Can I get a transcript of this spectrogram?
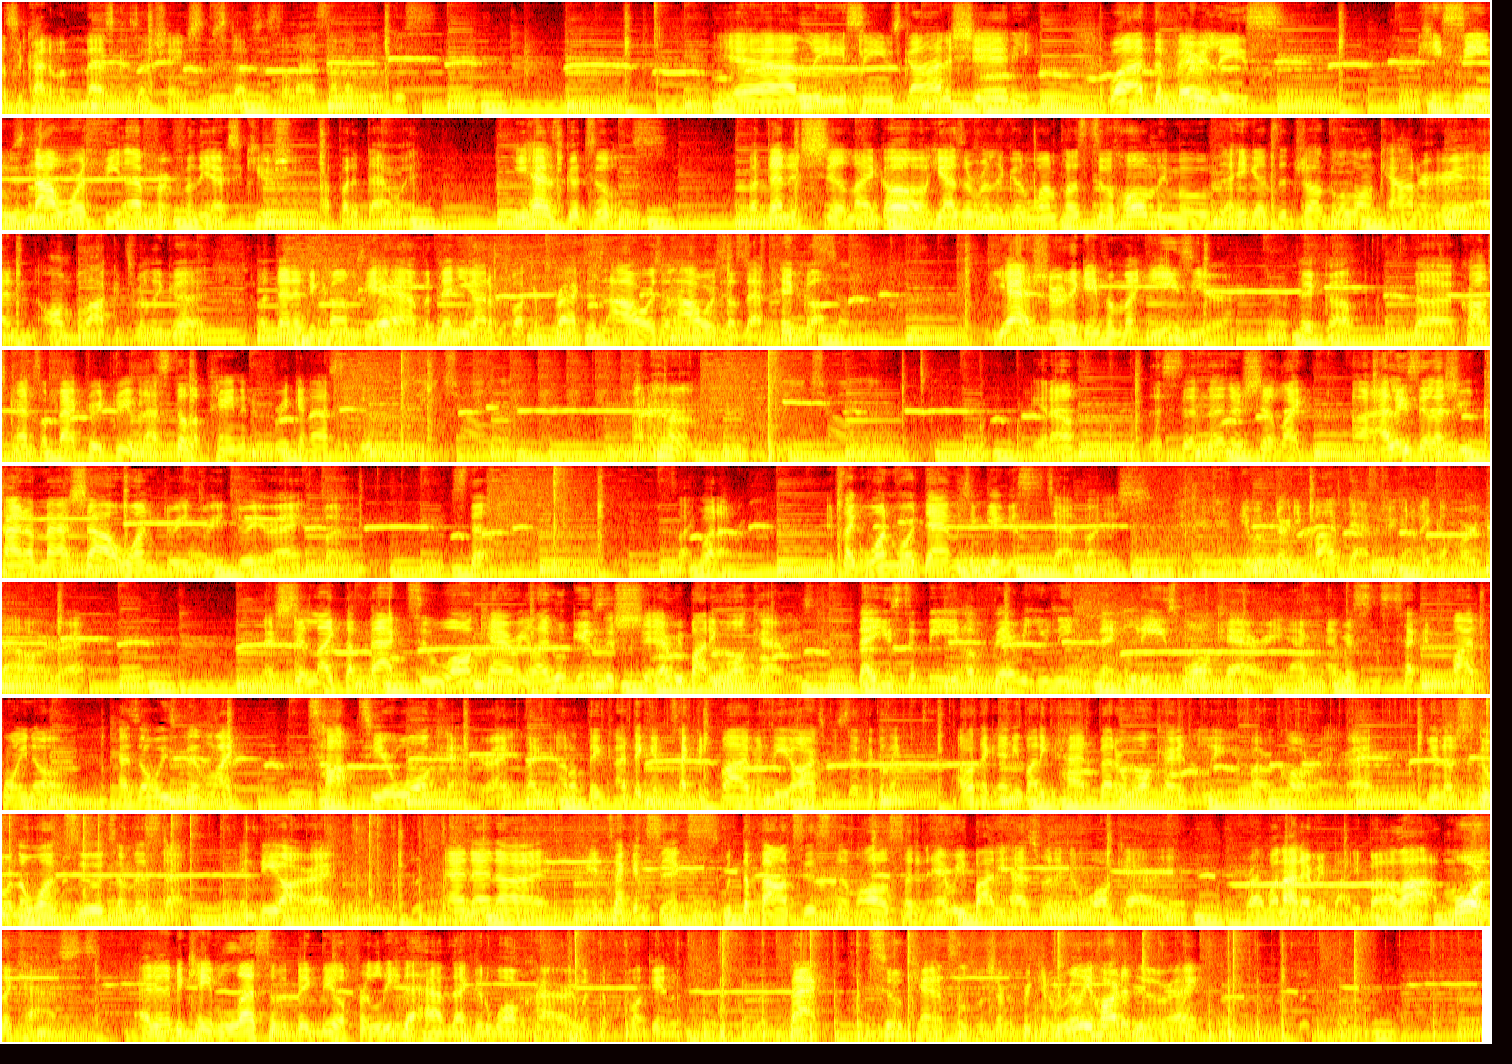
notice are kind of a mess because I changed some stuff since the last time I did this. Yeah, Lee seems kind of shitty. Well, at the very least, he seems not worth the effort for the execution. I'll put it that way. He has good tools. But then it's shit like, oh, he has a really good 1 plus 2 homing move that he gets to juggle on counter here and on block it's really good. But then it becomes, yeah, but then you gotta fucking practice hours and hours of that pickup. Yeah, sure, they gave him an easier pickup, the crouch cancel back 3-3, but that's still a pain in the freaking ass to do. you know? This, and then there's shit like, uh, at least they let you kind of mash out 1-3-3-3, right? But still, it's like, whatever. It's like one more damage in Gigas' jab punish. Give him 35 damage, you're gonna make him work that hard, right? There's shit like the back two wall carry. Like, who gives a shit? Everybody wall carries. That used to be a very unique thing. Lee's wall carry, ever since Tekken 5.0, has always been like top tier wall carry, right? Like, I don't think, I think in Tekken 5 and DR specifically, I don't think anybody had better wall carry than Lee, if I recall right, right? You know, just doing the 1-2 to mist step in DR, right? And then uh, in Tekken 6, with the bounce system, all of a sudden everybody has really good wall carry, right? Well, not everybody, but a lot more of the cast. And then it became less of a big deal for Lee to have that good wall carry with the fucking back two cancels, which are freaking really hard to do, right?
